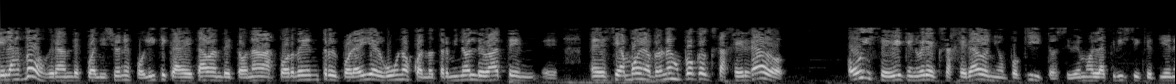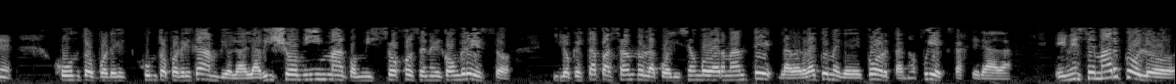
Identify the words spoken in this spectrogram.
que las dos grandes coaliciones políticas estaban detonadas por dentro y por ahí algunos cuando terminó el debate eh, me decían, bueno, pero no es un poco exagerado. Hoy se ve que no era exagerado ni un poquito, si vemos la crisis que tiene junto por el, junto por el cambio, la, la vi yo misma con mis ojos en el Congreso, y lo que está pasando en la coalición gobernante, la verdad que me quedé corta, no fui exagerada. En ese marco, lo,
